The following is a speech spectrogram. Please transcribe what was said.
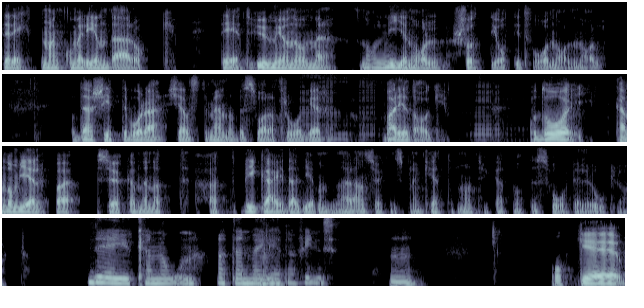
direkt när man kommer in där och det är ett Umeå-nummer 090 70 82 00. Och där sitter våra tjänstemän och besvarar frågor varje dag. Och då kan de hjälpa sökanden att, att bli guidad genom den här ansökningsblanketten om man tycker att något är svårt eller oklart. Det är ju kanon att den möjligheten mm. finns. Mm. Och eh,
